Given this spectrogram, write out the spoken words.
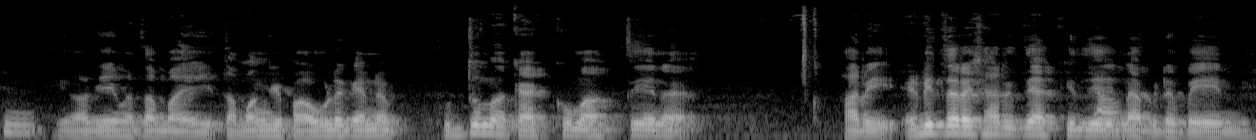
හ්ම්. ඒ වගේම තමයි තමන්ගේ පවුල ගැන පුදුම කැක්කුමක් තියෙන හරි එඩිතර චරිතයක් ඉදිරියෙන් අපිට පේන්නේ.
